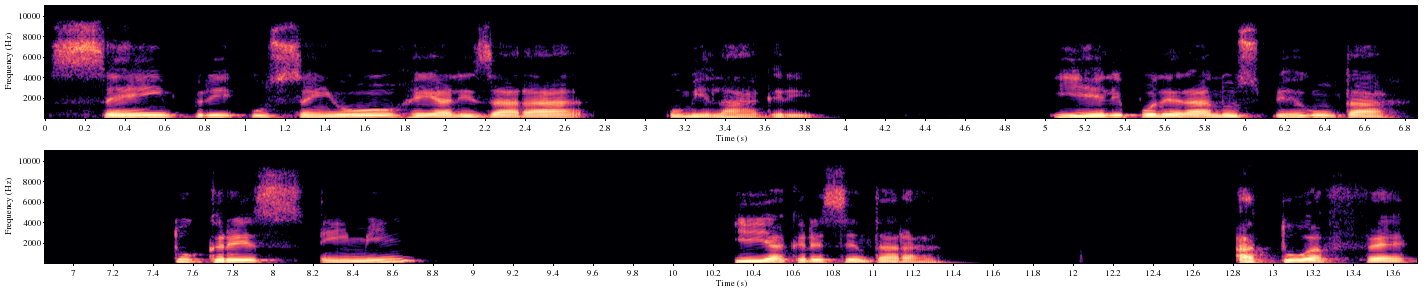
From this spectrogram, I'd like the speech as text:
sempre o Senhor realizará o milagre. E ele poderá nos perguntar: Tu crês em mim? E acrescentará: A tua fé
